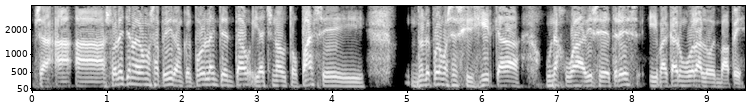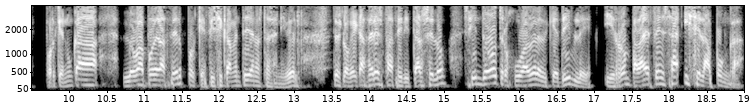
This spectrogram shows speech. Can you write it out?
O sea, a, Suárez ya no le vamos a pedir, aunque el pueblo lo ha intentado y ha hecho un autopase y no le podemos exigir haga una jugada de irse de tres y marcar un gol a lo Mbappé, porque nunca lo va a poder hacer porque físicamente ya no está a ese nivel. Entonces lo que hay que hacer es facilitárselo, siendo otro jugador el que drible y rompa la defensa y se la ponga.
